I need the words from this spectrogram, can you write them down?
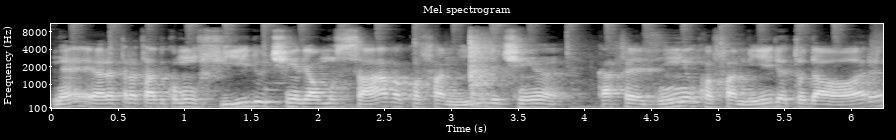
né? Era tratado como um filho, tinha ele almoçava com a família, tinha cafezinho com a família toda hora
